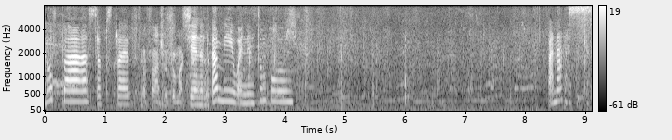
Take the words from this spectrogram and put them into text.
lupa, subscribe channel kami, Wainin Tumpong. Panas!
